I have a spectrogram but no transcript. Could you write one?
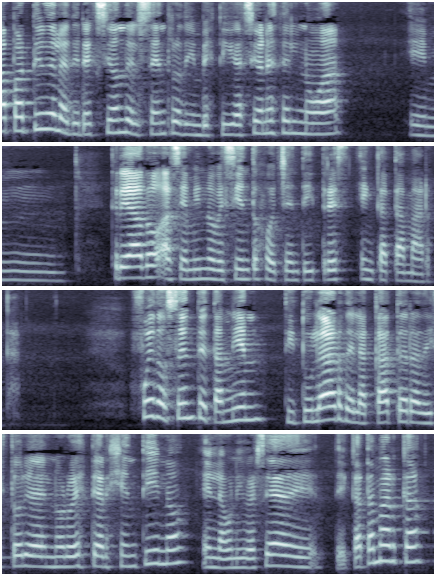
a partir de la dirección del Centro de Investigaciones del NOA em, creado hacia 1983 en Catamarca. Fue docente también titular de la Cátedra de Historia del Noroeste Argentino en la Universidad de Catamarca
